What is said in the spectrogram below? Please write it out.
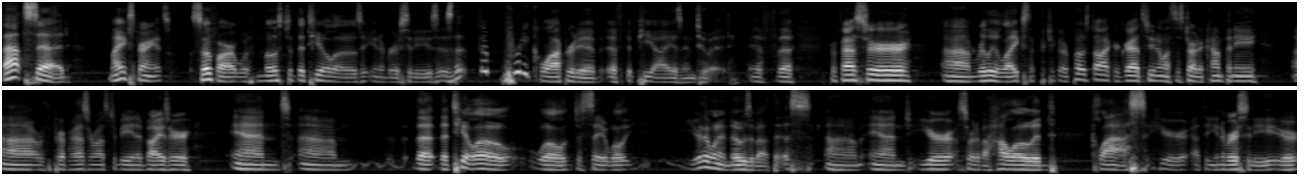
That said, my experience so far with most of the TLOs at universities is that they're pretty cooperative if the PI is into it. If the professor um, really likes a particular postdoc or grad student wants to start a company, uh, or the professor wants to be an advisor, and um, the, the TLO will just say, well, you're the one who knows about this, um, and you're sort of a hallowed class here at the university, you're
